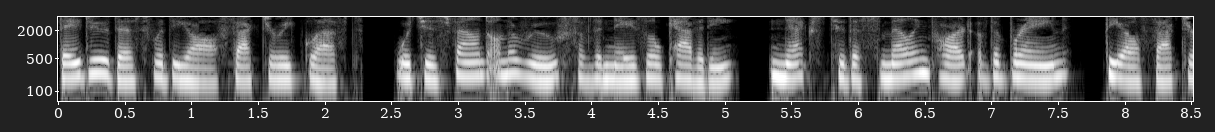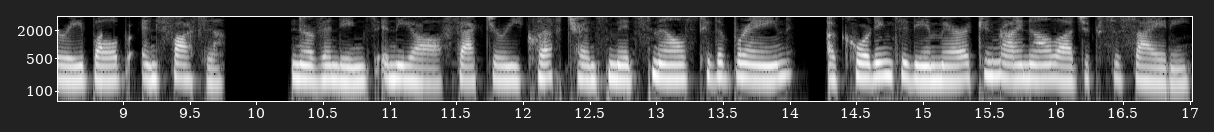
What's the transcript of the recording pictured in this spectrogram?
They do this with the olfactory cleft, which is found on the roof of the nasal cavity, next to the smelling part of the brain, the olfactory bulb and fossa. Nerve endings in the olfactory cleft transmit smells to the brain, according to the American Rhinologic Society.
